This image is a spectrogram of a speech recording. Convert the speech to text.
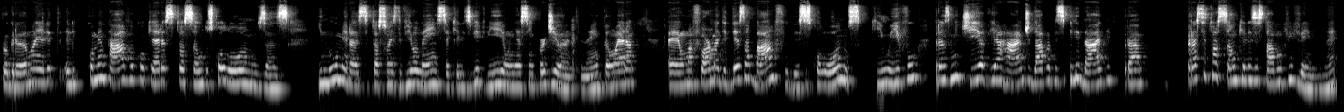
programa ele, ele comentava qual era a situação dos colonos, as inúmeras situações de violência que eles viviam e assim por diante. Né? Então era é, uma forma de desabafo desses colonos que o Ivo transmitia via rádio, dava visibilidade para para a situação que eles estavam vivendo, né?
